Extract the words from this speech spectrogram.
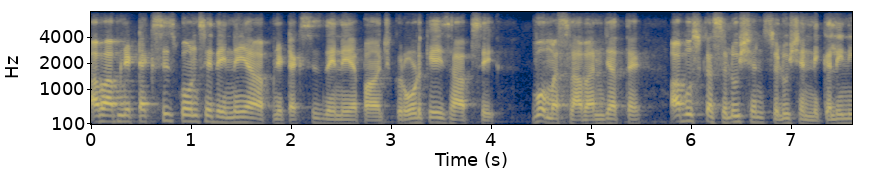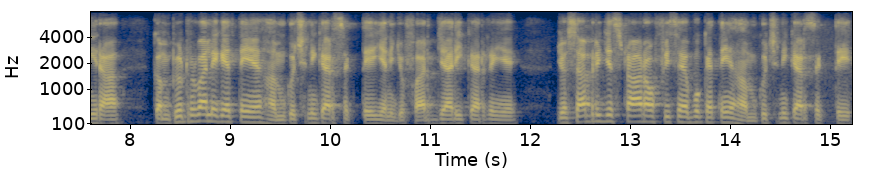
अब आपने टैक्सेस कौन से देने हैं? आपने टैक्सेस देने हैं पाँच करोड़ के हिसाब से। वो मसला बन जाता है। अब उसका सोल्यूशन सोल्यूशन निकल ही नहीं रहा। कंप्यूटर वाले कहते हैं, हम कुछ नहीं कर सकते। यानी जो फ़र्ज़ जारी कर रहे हैं, जो सब रजिस्ट्रार ऑफ़िस है, वो कहते हैं, हम कुछ नहीं कर सकते।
